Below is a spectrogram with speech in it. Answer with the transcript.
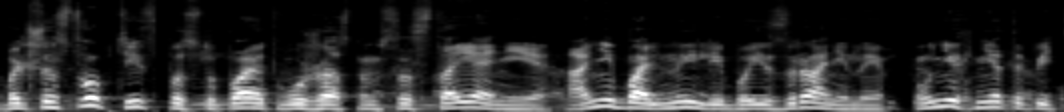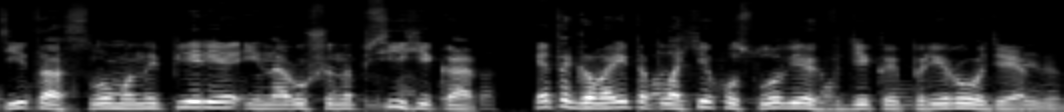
Большинство птиц поступают в ужасном состоянии. Они больны либо изранены. У них нет аппетита, сломаны перья и нарушена психика. Это говорит о плохих условиях в дикой природе.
